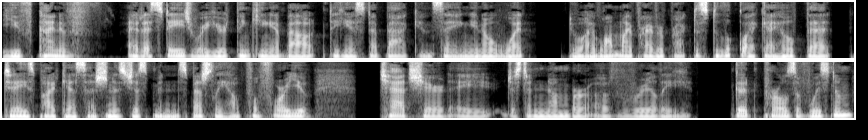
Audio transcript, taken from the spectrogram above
you've kind of at a stage where you're thinking about taking a step back and saying, you know, what do I want my private practice to look like? I hope that today's podcast session has just been especially helpful for you. Chad shared a just a number of really good pearls of wisdom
